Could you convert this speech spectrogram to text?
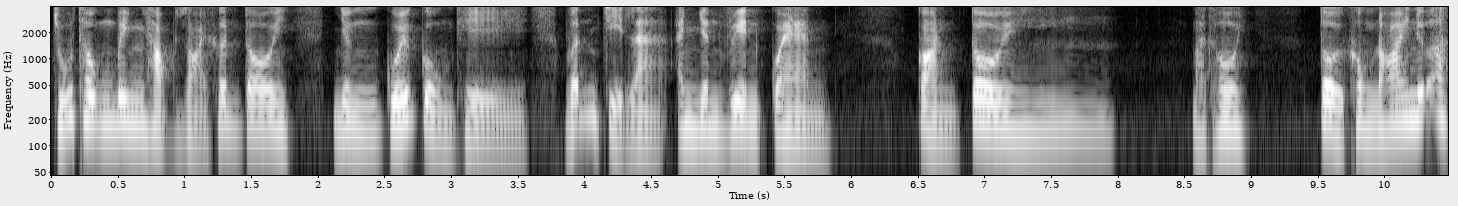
chú thông minh học giỏi hơn tôi, nhưng cuối cùng thì vẫn chỉ là anh nhân viên quèn. Còn tôi... Mà thôi, tôi không nói nữa.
